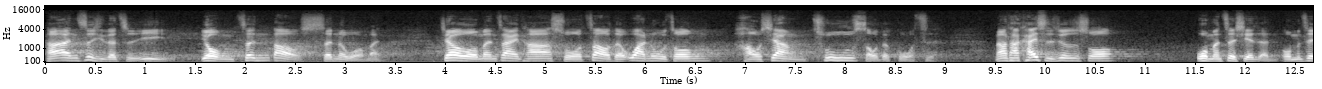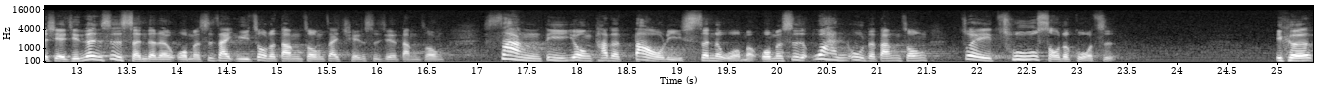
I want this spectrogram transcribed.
他按自己的旨意，用真道生了我们，叫我们在他所造的万物中，好像初熟的果子。然后他开始就是说，我们这些人，我们这些已经认识神的人，我们是在宇宙的当中，在全世界当中，上帝用他的道理生了我们，我们是万物的当中最初熟的果子。一棵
